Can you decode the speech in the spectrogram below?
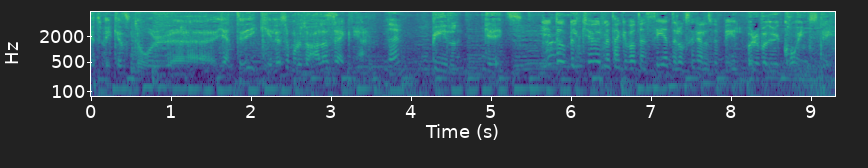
Vet du vilken stor, uh, jätterik kille som borde ta allas räkningar? Nej. Bill Gates. Det är dubbelkul med tanke på att en sedel också kallas för bill. Hörru vad du är coinstig.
